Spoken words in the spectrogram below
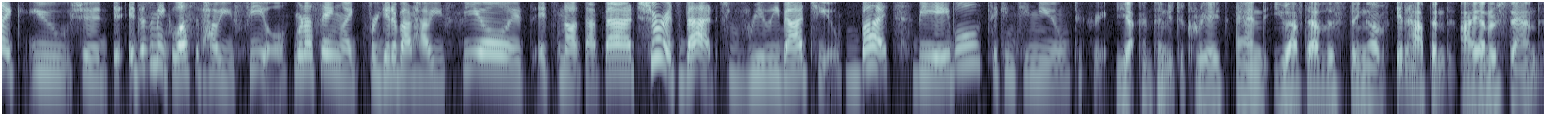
like you should, it, it doesn't make less of how you feel. We're not saying, like, forget about how you feel. It, it's not that bad. Sure, it's bad. It's really bad to you. But be able to continue to create. Yeah, continue to create. And you have to have this thing of, it happened, I understand,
